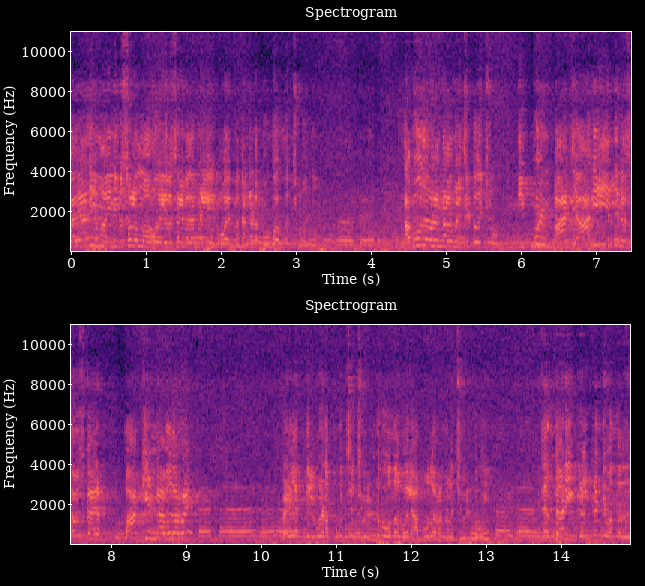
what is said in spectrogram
പരാതിയുമായി നബി സല്ലല്ലാഹു അലൈഹി വസ്ലം തങ്ങളിലേക്ക് പോയപ്പോൾ തങ്ങളുടെ മുഖമൊക്കെ ചുവന്നു. അബൂദറങ്ങളെ വിളിച്ചിട്ട് വെച്ചു ഇപ്പോഴും ആ ജാഹിലിയത്തിന്റെ സംസ്കാരം ബാക്കിയുണ്ട് അബൂദറെ വെള്ളത്തിൽ വീണ പൂച്ച ചുരുണ്ടു പോകുന്ന പോലെ അബൂദറങ്ങൾ ചുരുണ്ടുപോയി. ഇതെന്താണ് ഈ കേൾക്കേണ്ടി വന്നത്?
